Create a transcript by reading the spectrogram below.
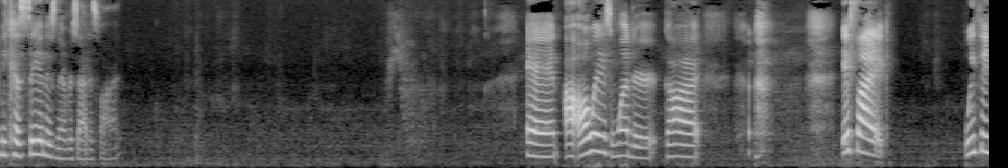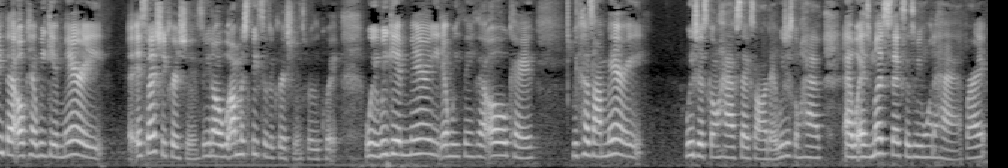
Because sin is never satisfied. And I always wonder, God, it's like we think that, okay, we get married, especially Christians. You know, I'm going to speak to the Christians really quick. We, we get married and we think that, oh, okay, because I'm married, we just gonna have sex all day. We just gonna have uh, as much sex as we want to have, right?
